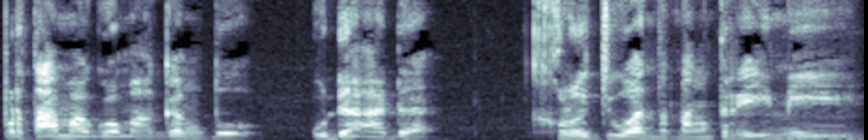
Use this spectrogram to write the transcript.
pertama gue magang tuh udah ada kelucuan tentang tri ini.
